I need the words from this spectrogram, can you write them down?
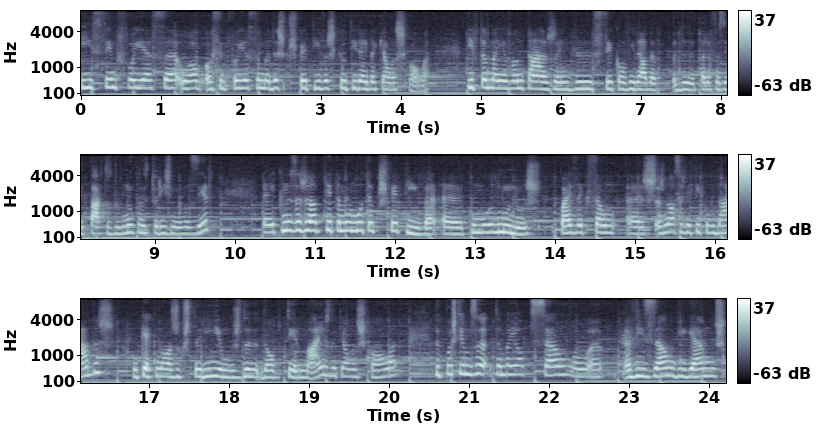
E sempre foi essa, ou sempre foi essa uma das perspectivas que eu tirei daquela escola. Tive também a vantagem de ser convidada de, para fazer parte do Núcleo de Turismo e Lazer, que nos ajuda a ter também uma outra perspectiva, eh, como alunos, quais é que são as, as nossas dificuldades, o que é que nós gostaríamos de, de obter mais daquela escola. Depois temos a, também a opção, ou a, a visão, digamos,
